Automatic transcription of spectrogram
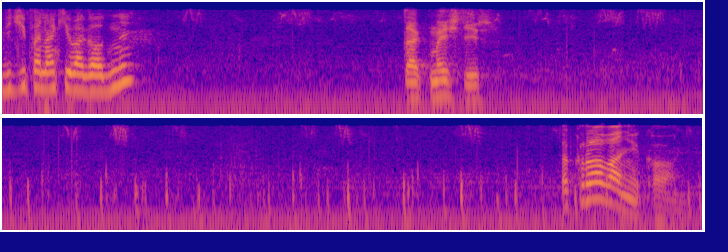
Widzi pan jaki łagodny? Tak myślisz? To krowa, nie koń.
